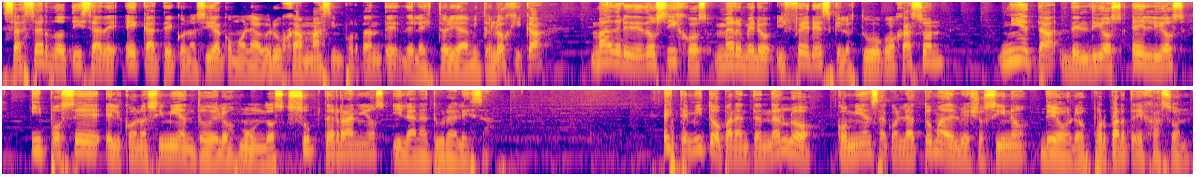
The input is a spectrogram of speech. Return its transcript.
sacerdotisa de Hécate, conocida como la bruja más importante de la historia mitológica, madre de dos hijos, Mérmero y Feres, que los tuvo con Jasón, nieta del dios Helios y posee el conocimiento de los mundos subterráneos y la naturaleza. Este mito, para entenderlo, comienza con la toma del vellocino de oro por parte de Jasón.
